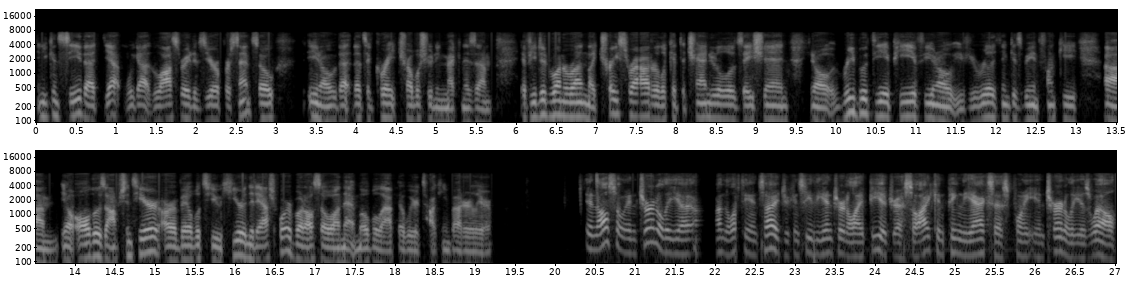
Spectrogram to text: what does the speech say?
and you can see that, yeah, we got loss rate of 0%. So you know that that's a great troubleshooting mechanism. If you did want to run like traceroute or look at the channel utilization, you know reboot the AP if you know if you really think it's being funky, um, you know all those options here are available to you here in the dashboard, but also on that mobile app that we were talking about earlier and also internally uh, on the left hand side you can see the internal IP address so I can ping the access point internally as well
